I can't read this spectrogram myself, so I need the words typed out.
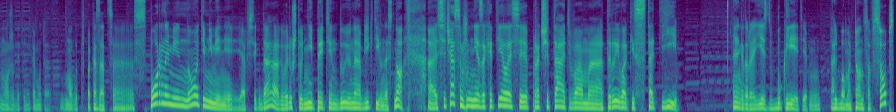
может быть, они кому-то могут показаться спорными, но, тем не менее, я всегда говорю, что не претендую на объективность. Но э, сейчас мне захотелось э, прочитать вам э, отрывок из статьи которая есть в буклете альбома Tons of Soaps.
